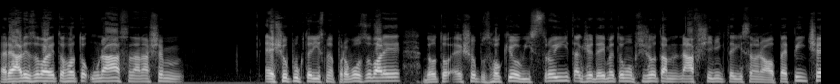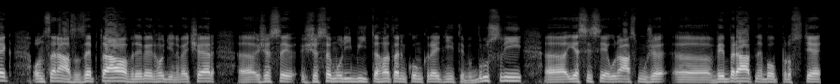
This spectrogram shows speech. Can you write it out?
realizovali tohoto u nás na našem e-shopu, který jsme provozovali. Byl to e-shop s hokejovou výstrojí, takže dejme tomu, přišel tam návštěvník, který se jmenoval Pepíček. On se nás zeptal v 9 hodin večer, eh, že, si, že se mu líbí tehle ten konkrétní typ bruslí, eh, jestli si je u nás může eh, vybrat, nebo prostě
